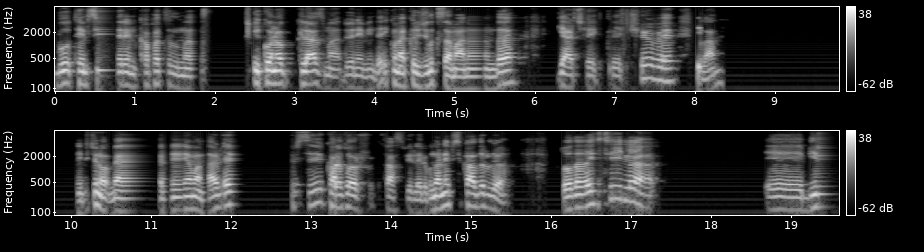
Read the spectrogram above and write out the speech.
bu temsillerin kapatılması ikonoklazma döneminde, ikonakırıcılık zamanında gerçekleşiyor ve bütün o Meryem hepsi karator tasvirleri. Bunların hepsi kaldırılıyor. Dolayısıyla e, bir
